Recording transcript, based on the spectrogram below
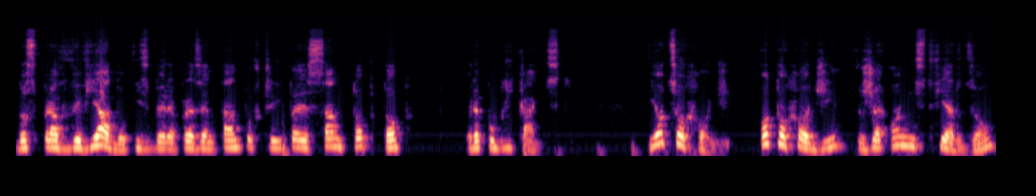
do Spraw Wywiadu Izby Reprezentantów, czyli to jest sam top, top republikański. I o co chodzi? O to chodzi, że oni stwierdzą,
